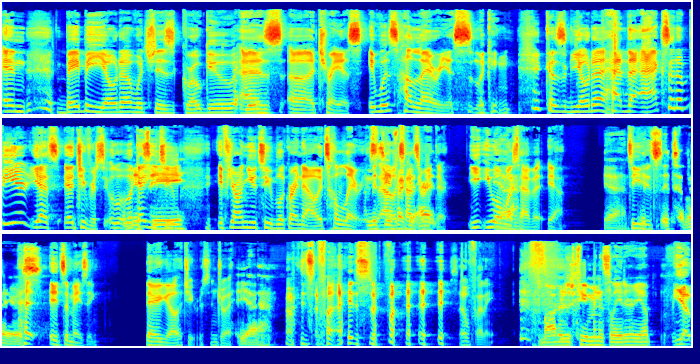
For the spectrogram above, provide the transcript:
and baby Yoda which is Grogu as uh, Atreus. It was hilarious looking cuz Yoda had the axe and a beard. Yes, Achievers. Look at see. YouTube. If you're on YouTube, look right now. It's hilarious. Let me see if Alex has it right there. You, you Yeah. almost have it. Yeah. yeah See, it's it's hilarious It's amazing. There you go, Achievers. Enjoy. yeah it's, fun. It's, so fun. it's so funny. modded a few minutes later yep Yep.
